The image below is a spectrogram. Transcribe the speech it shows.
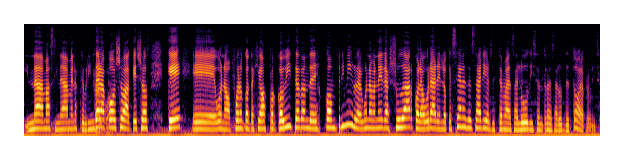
nada más y nada menos que brindar apoyo a aquellos que, eh, bueno, fueron contagiados por COVID, tratan de descomprimir, de alguna manera ayudar, colaborar en lo que sea necesario el sistema de salud y centros de salud de toda la provincia.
